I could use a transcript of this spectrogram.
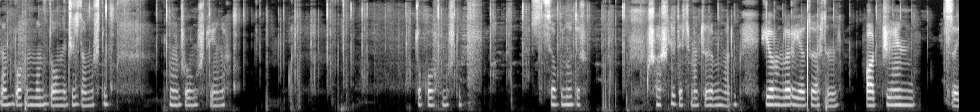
Ben bakın bunu da onu izlemiştim. Önce olmuştu yani. Çok korkmuştum. Size bu nedir? Şaşlı desmen çözemedim. Yorumları yazarsınız. Agency.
